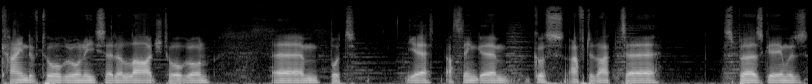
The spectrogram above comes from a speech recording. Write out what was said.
kind of Toblerone. He said a large Toblerone. Um, but yeah, I think um, Gus after that uh, Spurs game was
